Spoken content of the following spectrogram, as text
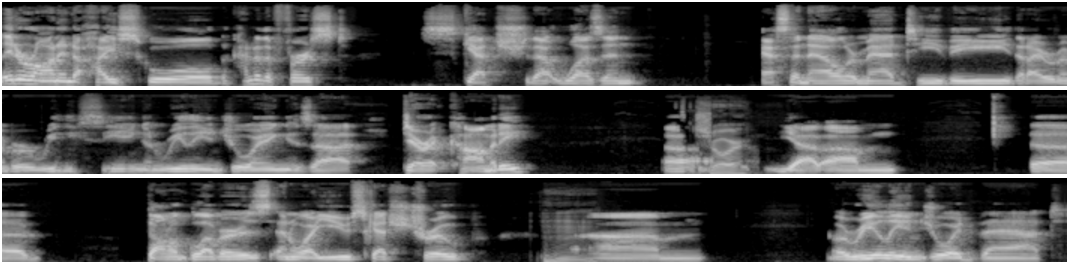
later on into high school, the kind of the first sketch that wasn't SNL or Mad TV that I remember really seeing and really enjoying is uh, Derrick Comedy. Uh, sure. yeah, um, uh, Donald Glover's NYU sketch troupe. Mhm. Um, I really enjoyed that.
